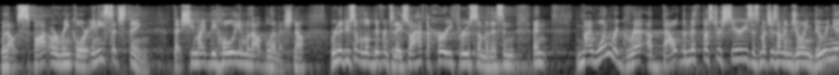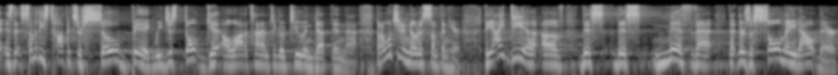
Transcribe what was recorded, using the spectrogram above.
without spot or wrinkle or any such thing, that she might be holy and without blemish. Now, we're going to do something a little different today, so I have to hurry through some of this. And, and my one regret about the Mythbusters series, as much as I'm enjoying doing it, is that some of these topics are so big, we just don't get a lot of time to go too in depth in that. But I want you to notice something here. The idea of this, this myth that, that there's a soulmate out there,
